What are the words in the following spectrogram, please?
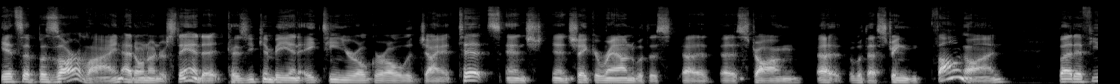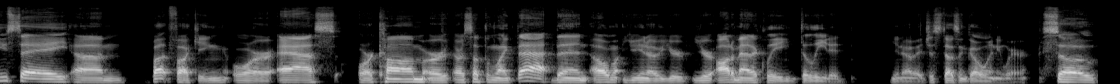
it's a bizarre line. I don't understand it because you can be an 18 year old girl with giant tits and sh- and shake around with a, uh, a strong uh, with a string thong on, but if you say um, butt fucking or ass or cum or, or something like that, then oh you know you're you're automatically deleted. You know, it just doesn't go anywhere. So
